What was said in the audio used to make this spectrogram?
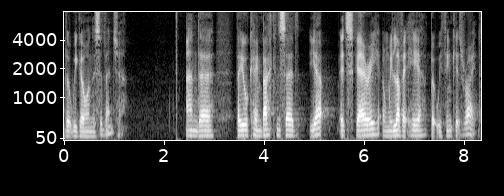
that we go on this adventure? And uh, they all came back and said, yep, it's scary and we love it here, but we think it's right.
